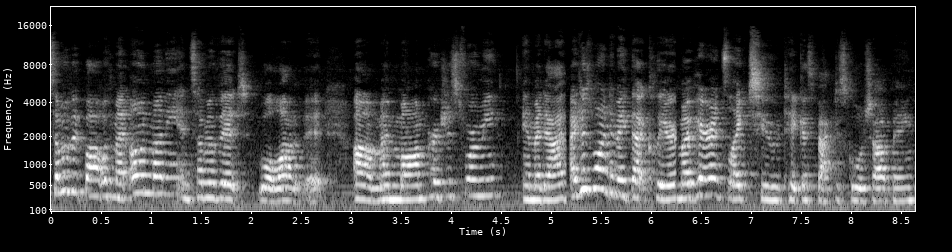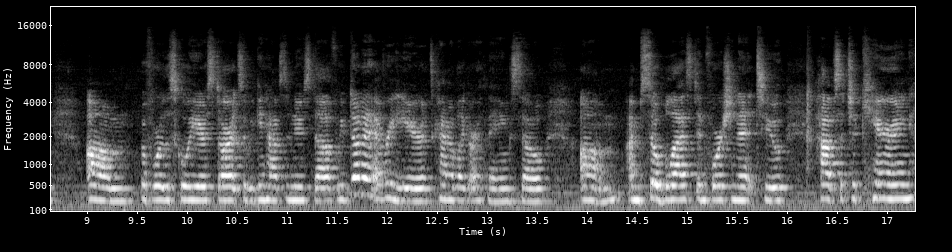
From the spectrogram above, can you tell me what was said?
some of it bought with my own money and some of it, well a lot of it, um, my mom purchased for me and my dad. I just wanted to make that clear. My parents like to take us back to school shopping um, before the school year starts so we can have some new stuff. We've done it every year. It's kind of like our thing. So um, I'm so blessed and fortunate to have such a caring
